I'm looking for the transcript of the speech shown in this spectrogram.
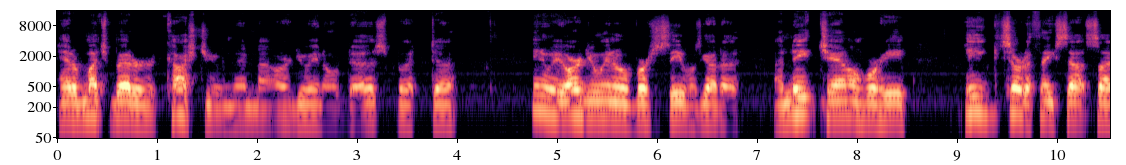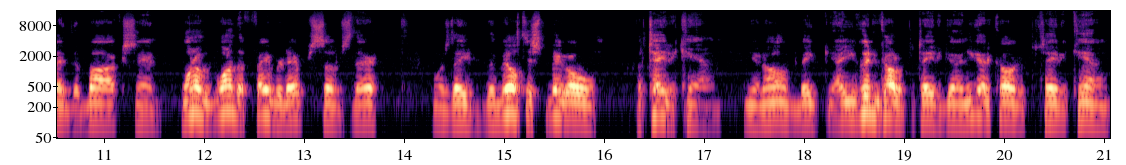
had a much better costume than uh, Arduino does. But uh, anyway, Arduino versus Evil's got a, a neat channel where he he sort of thinks outside the box. And one of one of the favorite episodes there was they they built this big old potato cannon. You know, big. You couldn't call it a potato gun. You got to call it a potato cannon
